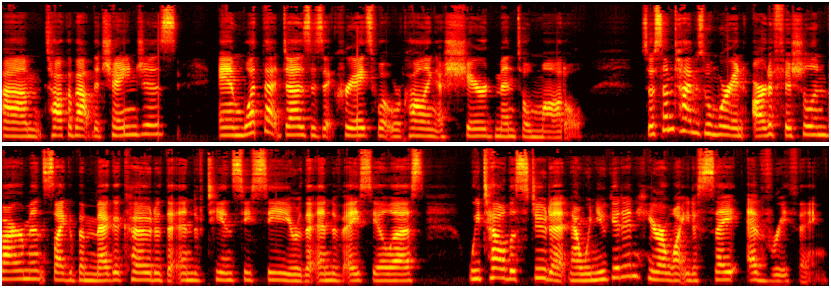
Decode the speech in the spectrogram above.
Um, talk about the changes. And what that does is it creates what we're calling a shared mental model. So sometimes when we're in artificial environments like the mega code at the end of TNCC or the end of ACLS, we tell the student, now when you get in here, I want you to say everything.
